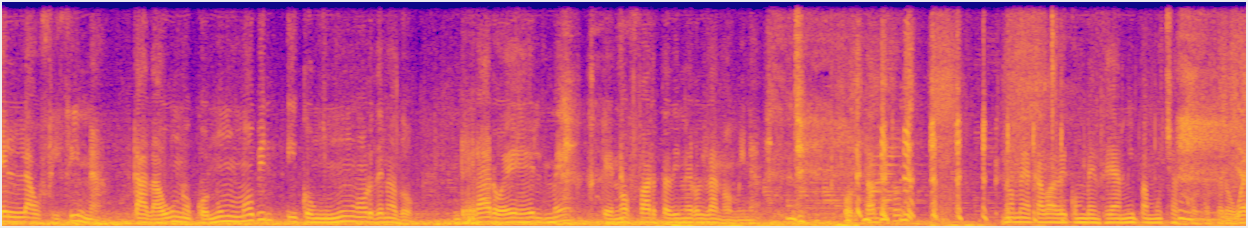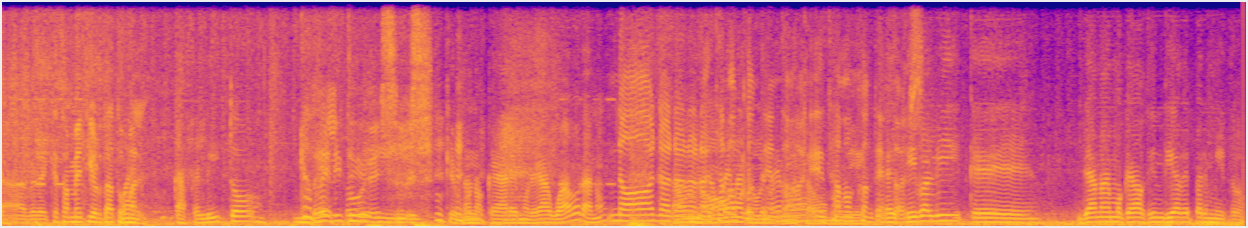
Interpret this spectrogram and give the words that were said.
en la oficina, cada uno con un móvil y con un ordenador. Raro es el mes que no falta dinero en la nómina. Por tanto, no me acaba de convencer a mí para muchas cosas, pero bueno. pero es que se han metido el dato Bueno, mal. Cafelito, Cafelito y beso y no nos quedaremos de agua ahora, ¿no? No, no, no, no, no, estamos bueno, contentos, estamos contentos. Que ya nos hemos quedado sin día de permiso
